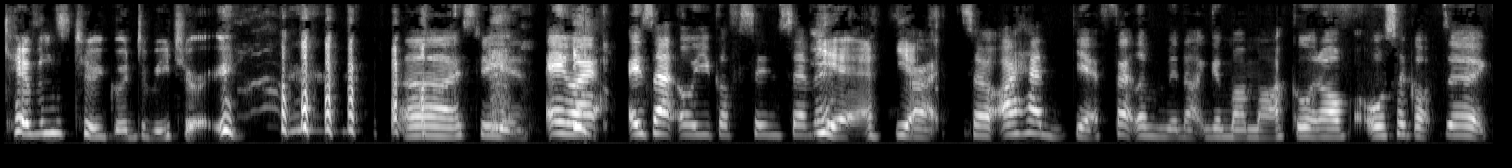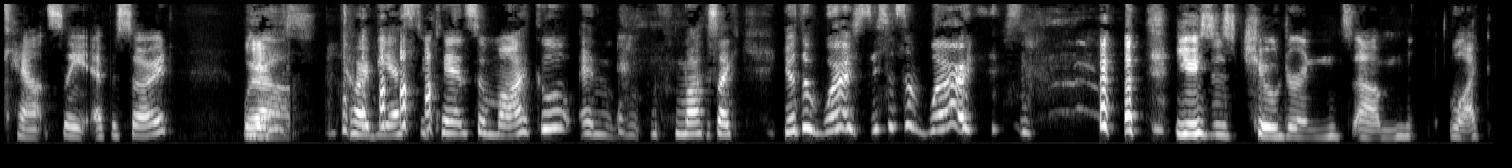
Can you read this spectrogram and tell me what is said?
Kevin's too good to be true. Oh, it's too good. Anyway, is that all you got for season seven? yeah, yeah, All right. So I had yeah, Threat Level Midnight and Goodbye Michael, and I've also got the counselling episode where um, yes. Toby has to cancel Michael, and Michael's like, "You're the worst. This is the worst." uses children's um like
